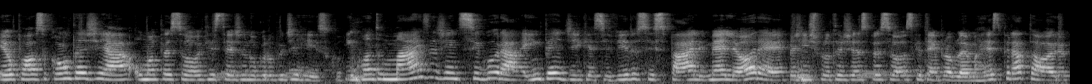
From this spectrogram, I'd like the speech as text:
eu posso contagiar uma pessoa que esteja no grupo de risco. Enquanto mais a gente segurar e impedir que esse vírus se espalhe, melhor é pra gente proteger as pessoas que têm problema respiratório,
